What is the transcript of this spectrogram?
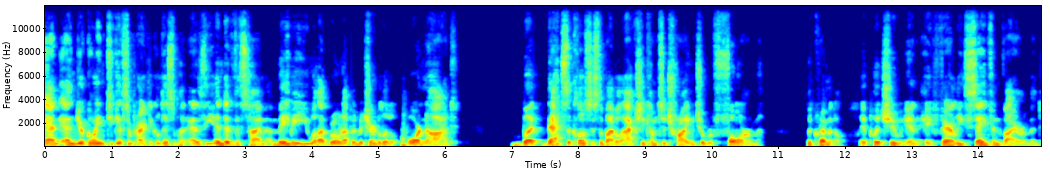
and and you're going to get some practical discipline. And at the end of this time, maybe you will have grown up and matured a little, or not. But that's the closest the Bible actually comes to trying to reform the criminal. It puts you in a fairly safe environment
